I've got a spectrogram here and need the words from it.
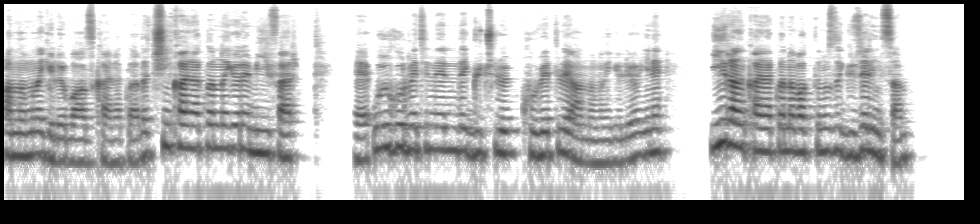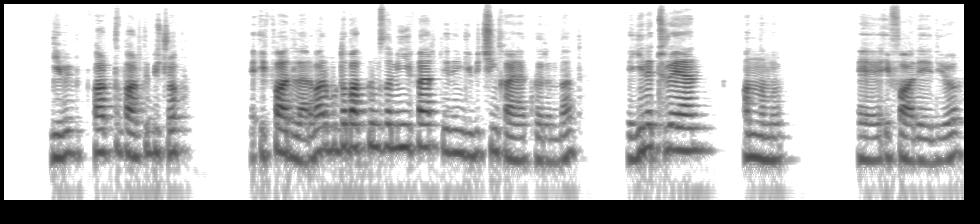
anlamına geliyor bazı kaynaklarda. Çin kaynaklarına göre miğfer. E, Uygur metinlerinde güçlü, kuvvetli anlamına geliyor. Yine İran kaynaklarına baktığımızda güzel insan gibi farklı farklı birçok e, ifadeler var. Burada baktığımızda miğfer dediğim gibi Çin kaynaklarından. E, yine türeyen anlamı e, ifade ediyor.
